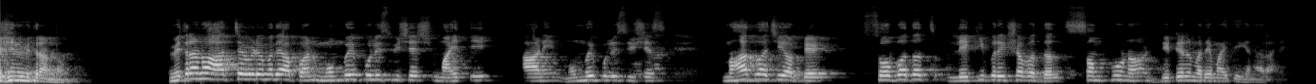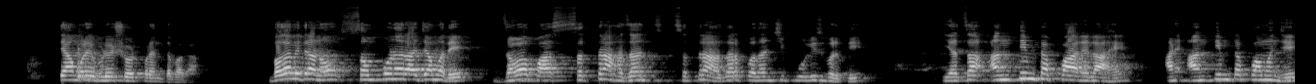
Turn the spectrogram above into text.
हिंद मित्रांनो. मित्रांनो आजच्या व्हिडिओमध्ये आपण मुंबई पोलीस विशेष माहिती आणि मुंबई पोलीस विशेष महत्वाची अपडेट सोबतच लेखी परीक्षाबद्दल संपूर्ण डिटेलमध्ये माहिती घेणार आहे. त्यामुळे व्हिडिओ शेवटपर्यंत बघा. बघा मित्रांनो संपूर्ण राज्यामध्ये जवळपास सतरा हजार सतरा हजार पदांची पोलीस भरती. याचा अंतिम टप्पा आलेला आहे आणि अंतिम टप्पा म्हणजे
